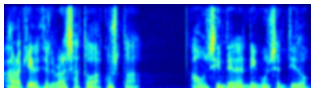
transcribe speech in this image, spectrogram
Ahora quiere celebrarse a toda costa, aún sin tener ningún sentido.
